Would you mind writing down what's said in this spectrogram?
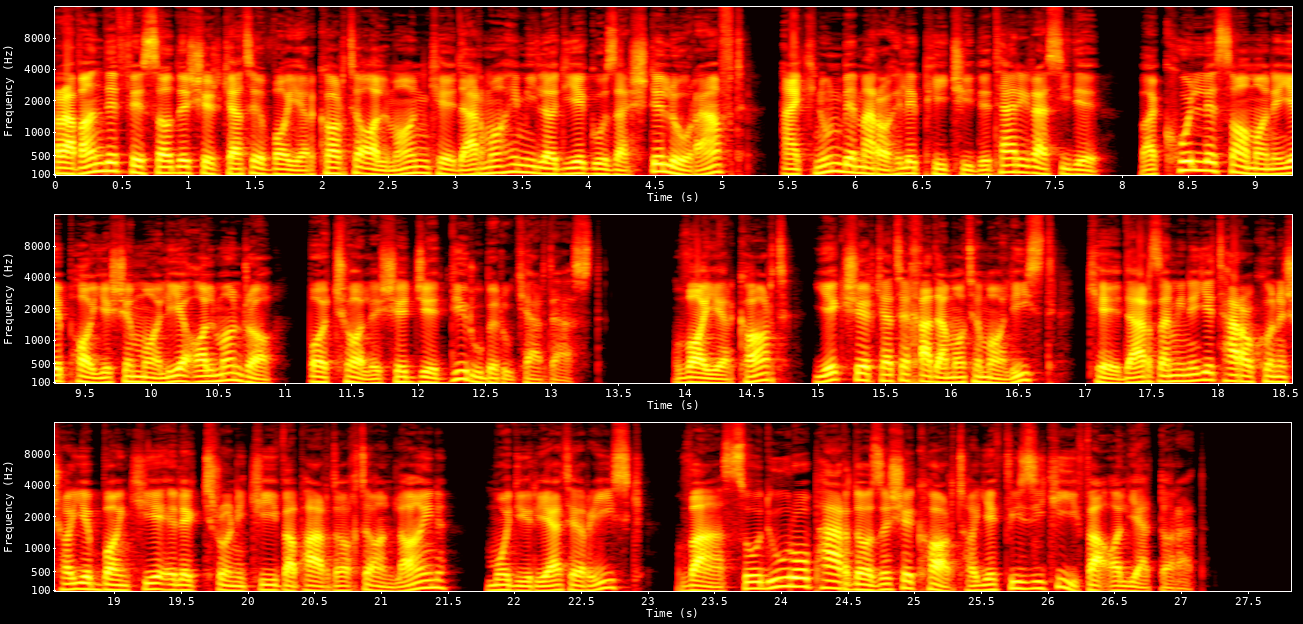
روند فساد شرکت وایرکارد آلمان که در ماه میلادی گذشته لو رفت اکنون به مراحل پیچیده تری رسیده و کل سامانه پایش مالی آلمان را با چالش جدی روبرو کرده است. وایرکارد یک شرکت خدمات مالی است که در زمینه تراکنش های بانکی الکترونیکی و پرداخت آنلاین، مدیریت ریسک و صدور و پردازش کارت های فیزیکی فعالیت دارد.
